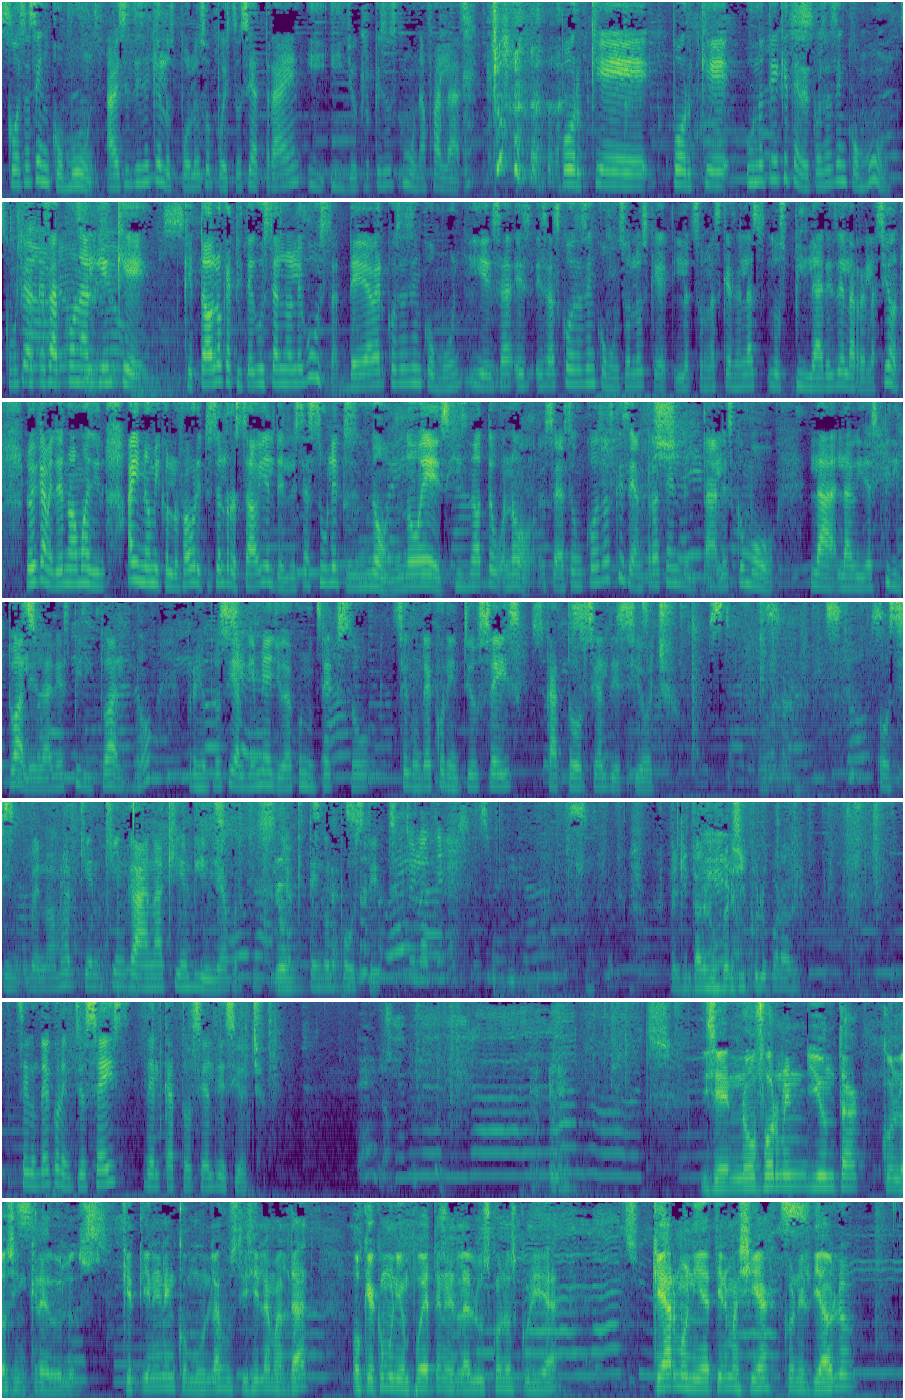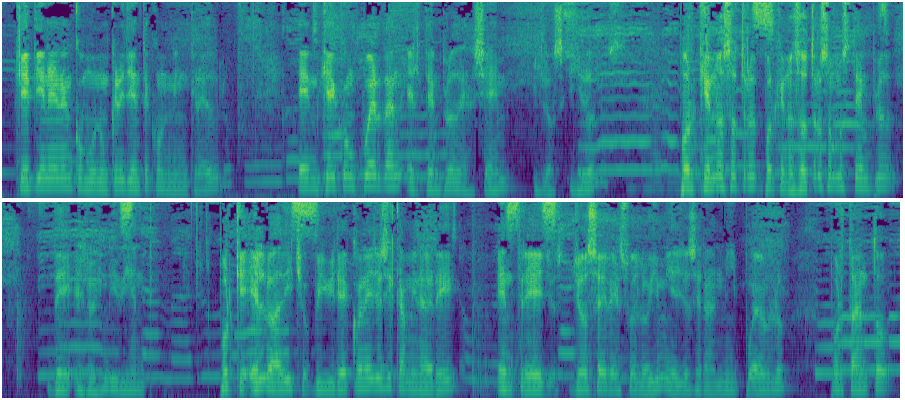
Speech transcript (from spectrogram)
cosas en común. A veces dicen que los polos opuestos se atraen y, yo creo que eso es como una falacia. Porque, porque uno tiene que tener cosas en común. ¿Cómo te vas a casar con alguien que, que todo lo que a ti te gusta, a él no le gusta? Debe haber cosas en común y esa, esas cosas en común son, los que, son las que hacen las, los pilares de la relación. Lógicamente no vamos a decir, ay no, mi color favorito es el rosado y el de él es azul, entonces no, no es, he's not the No, o sea, son cosas que sean trascendentales como la, la vida espiritual, el área espiritual, ¿no? Por ejemplo, si alguien me ayuda con un texto, 2 Corintios 6, 14 al 18. O si, bueno, vamos a ver quién, quién gana aquí en Biblia, porque yo, aquí tengo el post-it. ¿Tú lo tienes? Le quitaron un versículo para ver. 2 Corintios 6, del 14 al 18. Dice, no formen yunta con los incrédulos, que tienen en común la justicia y la maldad, o qué comunión puede tener la luz con la oscuridad, qué armonía tiene Mashiach con el diablo, qué tienen en común un creyente con un incrédulo, en qué concuerdan el templo de Hashem y los ídolos, porque nosotros, porque nosotros somos templo de Elohim viviente, porque Él lo ha dicho, viviré con ellos y caminaré entre ellos, yo seré su Elohim y ellos serán mi pueblo, por tanto,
